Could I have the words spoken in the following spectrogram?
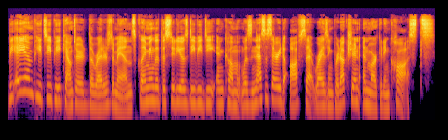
The AMPTP countered the writer's demands, claiming that the studio's DVD income was necessary to offset rising production and marketing costs.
